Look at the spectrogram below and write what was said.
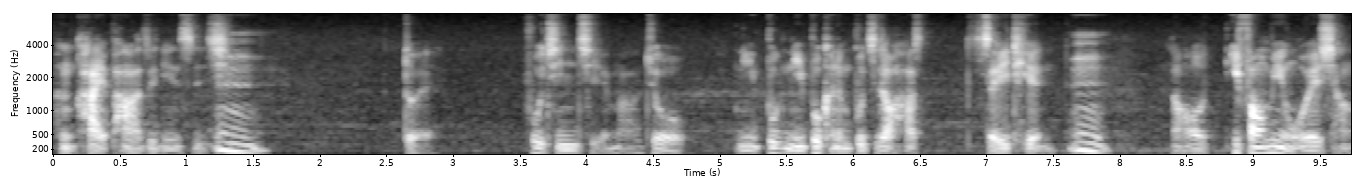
很害怕这件事情。嗯，对，父亲节嘛，就你不你不可能不知道他这一天。嗯。然后一方面我会想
